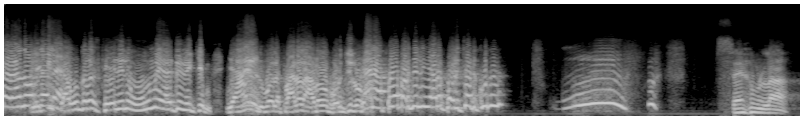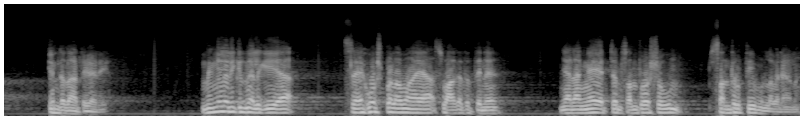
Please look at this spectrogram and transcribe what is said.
തരാന്ന് പറഞ്ഞല്ലേ? ശൗന്ദര്യ സ്റ്റേജിൽ ഊമയായിട്ട് നിൽക്കും. ഞാൻ ഇതുപോലെ പല നാടകവും പൊളിച്ചിട്ടുണ്ട്. ഞാൻ അപ്പഴേ പറഞ്ഞില്ല ഞാൻ പൊളിച്ചെടുക്കുന്നു? സ്നേഹമുള്ള എന്റെ നാട്ടുകാരെ നിങ്ങൾ എനിക്ക് നൽകിയ സ്നേഹോഷ്പളമായ സ്വാഗതത്തിന് ഞാൻ അങ്ങേയറ്റം സന്തോഷവും സംതൃപ്തിയുമുള്ളവനാണ്.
